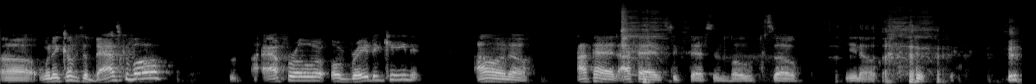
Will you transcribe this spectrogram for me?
uh, when it comes to basketball, Afro or braided Keenan? I don't know. I've had I've had success in both, so you know. you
